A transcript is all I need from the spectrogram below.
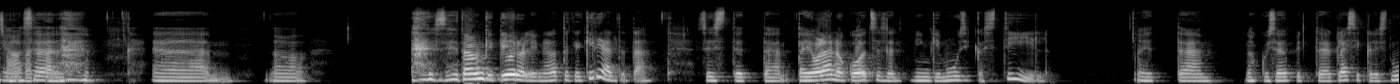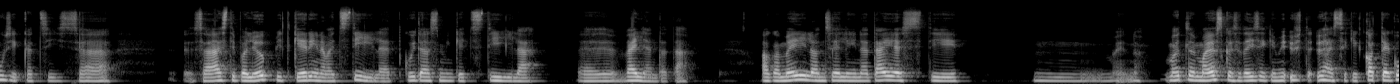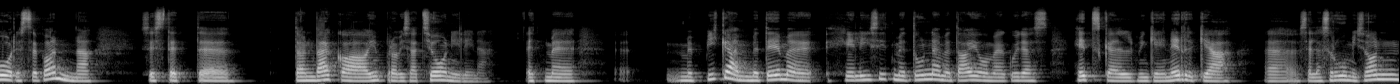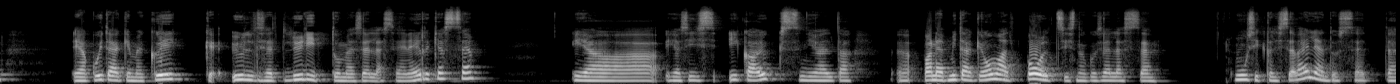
ja see, ähm, no seda ongi keeruline natuke kirjeldada, sest et äh, ta ei ole nagu otseselt mingi muusikastiil. et äh, noh, kui sa õpid klassikalist muusikat, siis äh, sa hästi palju õpidki erinevaid stiile, et kuidas mingeid stiile äh, väljendada. aga meil on selline täiesti mm, noh, ma ütlen, ma ei oska seda isegi ühte, ühessegi kategooriasse panna, sest et ta on väga improvisatsiooniline, et me, me pigem, me teeme helisid, me tunneme, tajume, kuidas hetkel mingi energia selles ruumis on ja kuidagi me kõik üldiselt lülitume sellesse energiasse. ja, ja siis igaüks nii-öelda äh, paneb midagi omalt poolt siis nagu sellesse muusikalisse väljendusse, et,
